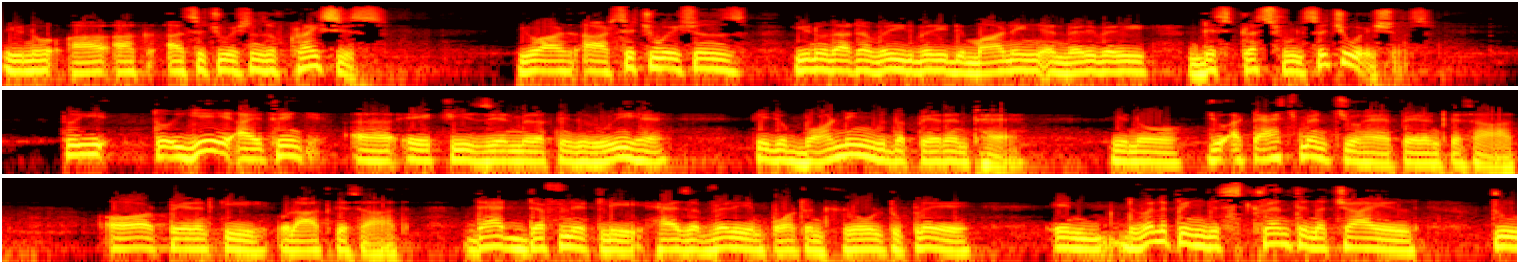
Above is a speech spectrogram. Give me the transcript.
you know, are situations of crisis. You are situations you know that are very very demanding and very very distressful situations تو یہ تو یہ آئی تھنک ایک چیز ذہن میں رکھنی ضروری ہے کہ جو بانڈنگ ود دا پیرنٹ ہے یو you نو know, جو اٹیچمنٹ جو ہے پیرنٹ کے ساتھ اور پیرنٹ کی اولاد کے ساتھ that definitely has a very important role to play in developing the strength in a child to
